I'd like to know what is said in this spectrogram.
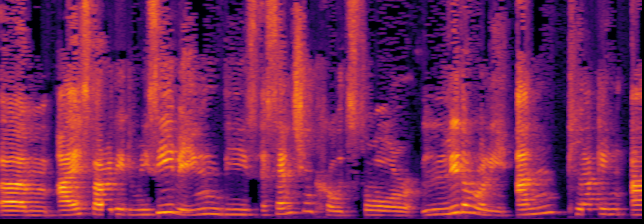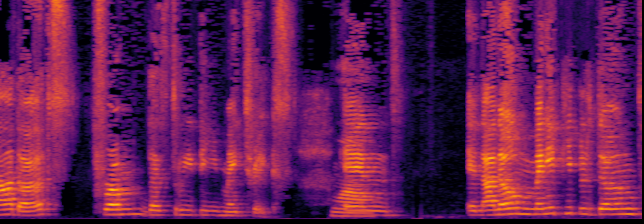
um, I started receiving these ascension codes for literally unplugging others from the 3D matrix. Wow. And and I know many people don't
